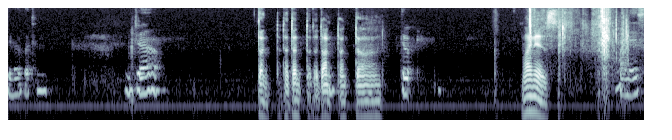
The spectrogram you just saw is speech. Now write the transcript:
You know, button down. Dun dun dun dun dun dun dun dun. The- Mine is. Mine is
